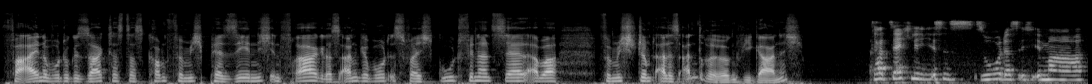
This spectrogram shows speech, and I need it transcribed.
Vereine, wo du gesagt hast, das kommt für mich per se nicht in Frage. Das Angebot ist vielleicht gut finanziell, aber für mich stimmt alles andere irgendwie gar nicht? Tatsächlich ist es so, dass ich immer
